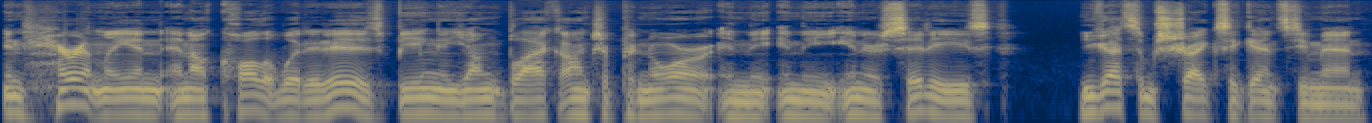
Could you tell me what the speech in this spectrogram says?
inherently, and, and I'll call it what it is, being a young black entrepreneur in the in the inner cities, you got some strikes against you, man.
